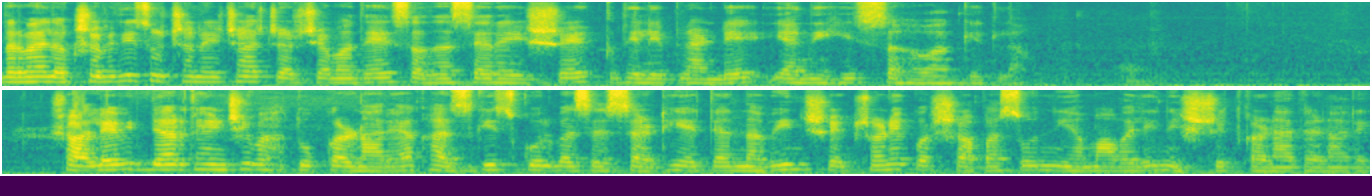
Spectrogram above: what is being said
दरम्यान लक्षवेधी सूचनेच्या चर्चेमध्ये सदस्य रईस शेख दिलीप लांडे यांनीही सहभाग घेतला. शालेय विद्यार्थ्यांची वाहतूक करणाऱ्या खासगी स्कूल बसेससाठी येत्या नवीन शैक्षणिक वर्षापासून नियमावली निश्चित करण्यात येणार आहे.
